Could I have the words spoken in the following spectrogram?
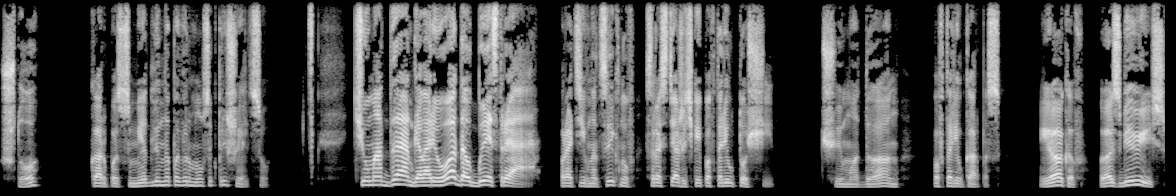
«Что?» Карпас медленно повернулся к пришельцу. «Чемодан, говорю, отдал быстро!» Противно цыкнув, с растяжечкой повторил тощий. «Чемодан», — повторил Карпас. «Яков, разберись!»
